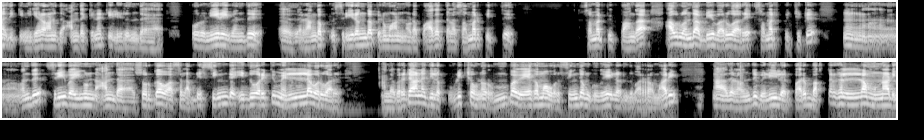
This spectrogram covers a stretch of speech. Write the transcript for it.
நதிக்கு நிகரானது. அந்த கிணற்றில் இருந்த ஒரு நீரை வந்து ரங்க ஸ்ரீரங்க பெருமானோட பாதத்தில் சமர்ப்பித்து சமர்ப்பிப்பாங்க. அவர் வந்து அப்படியே வருவார். சமர்ப்பிச்சுட்டு வந்து ஸ்ரீ வைகுண்ட அந்த சொர்க்க வாசல் அப்படியே சிங்க இது வரைக்கும் மெல்ல வருவார். அந்த விரஜாநதியில் நதியில் ரொம்ப வேகமாக ஒரு சிங்கம் குகையிலேருந்து வர்ற மாதிரி அதில் வந்து வெளியில் இருப்பார். பக்தர்கள் எல்லாம் முன்னாடி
